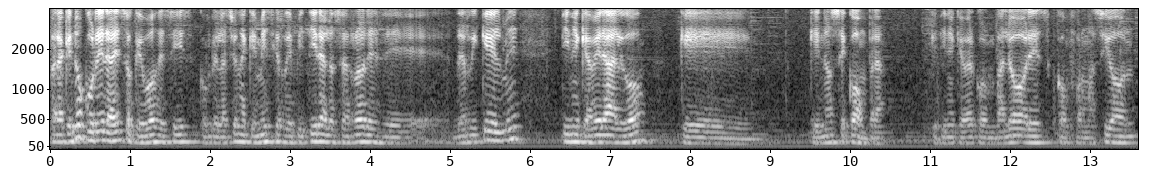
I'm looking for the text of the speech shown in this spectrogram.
Para que no ocurriera eso que vos decís con relación a que Messi repitiera los errores de, de Riquelme, tiene que haber algo que, que no se compra, que tiene que ver con valores, con formación,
